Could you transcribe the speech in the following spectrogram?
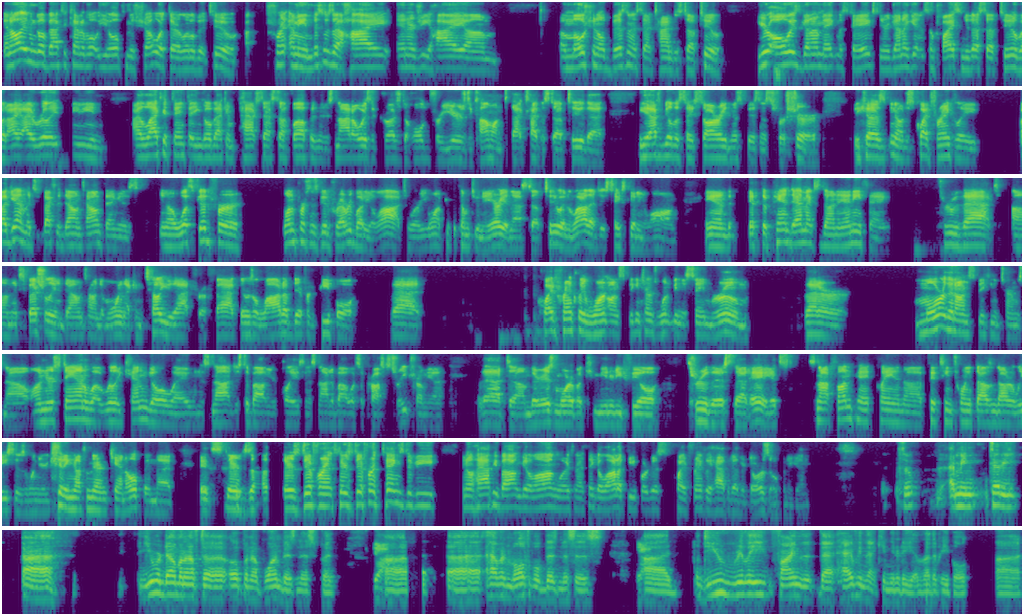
and i'll even go back to kind of what you opened the show with there a little bit too. I mean this is a high energy high um, emotional business at times and stuff too. You're always gonna make mistakes and you're gonna get in some fights and do that stuff too but i i really I mean I like to think they can go back and patch that stuff up, and it's not always a grudge to hold for years to come on that type of stuff too. That you have to be able to say sorry in this business for sure, because you know, just quite frankly, again, like back to the downtown thing is, you know, what's good for one person is good for everybody a lot, to where you want people to come to an area and that stuff too, and a lot of that just takes getting along. And if the pandemic's done anything through that, um, especially in downtown Des Moines. I can tell you that for a fact. There was a lot of different people that, quite frankly, weren't on speaking terms, wouldn't be in the same room, that are more than on speaking terms now. Understand what really can go away when it's not just about your place and it's not about what's across the street from you. That um, there is more of a community feel through this. That hey, it's it's not fun pay, paying uh, fifteen, twenty thousand dollar leases when you're getting nothing there and can't open. That it's there's uh, there's different there's different things to be you know happy about and get along with, and I think a lot of people are just quite frankly happy to have their doors open again. So, I mean, Teddy, uh, you were dumb enough to open up one business, but yeah, uh, uh, having multiple businesses, yeah. uh, do you really find that, that having that community of other people uh,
